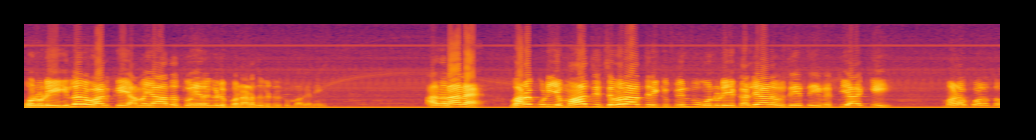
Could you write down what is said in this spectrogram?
உன்னுடைய இல்லற வாழ்க்கை அமையாத துயரங்கள் இப்போ நடந்துக்கிட்டு இருக்கு மகனே. அதனால் வரக்கூடிய மாசி சிவராத்திரிக்கு பின்பு உன்னுடைய கல்யாண விஷயத்தை வெற்றியாக்கி மனக்கோலத்தை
